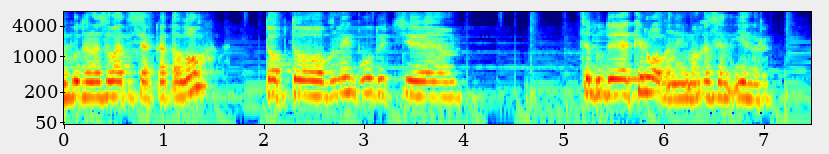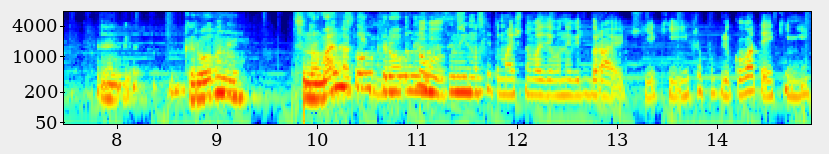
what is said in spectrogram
буде називатися каталог. Тобто вони будуть. Це буде керований магазин ігор. Керований? Це нормальне так, слово? Керований ну, магазин? Ну, в смислі, ти маєш на увазі, вони відбирають, які ігри публікувати, які ні.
